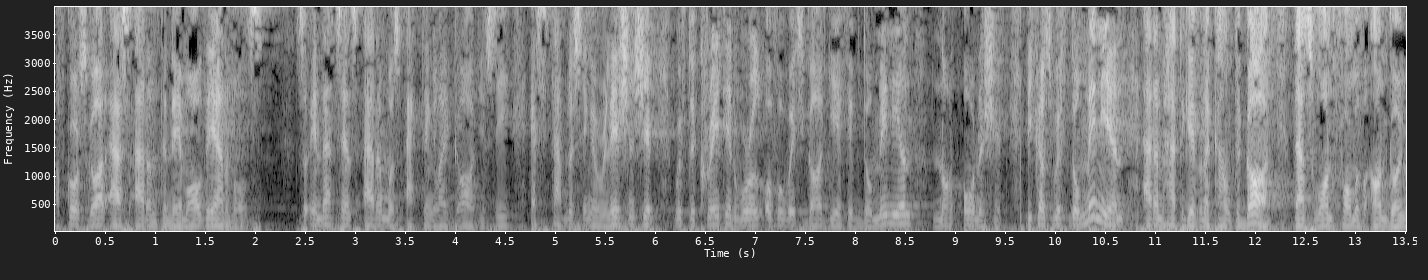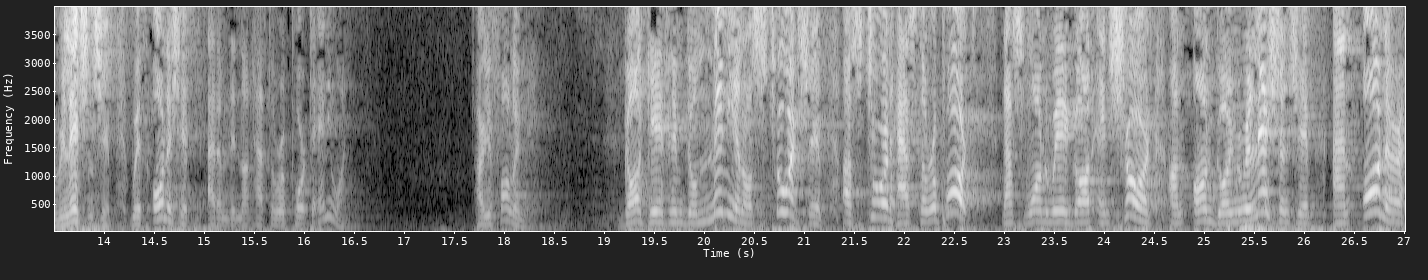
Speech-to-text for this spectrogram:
of course, God asked Adam to name all the animals. So in that sense, Adam was acting like God, you see, establishing a relationship with the created world over which God gave him dominion, not ownership. Because with dominion, Adam had to give an account to God. That's one form of ongoing relationship. With ownership, Adam did not have to report to anyone. Are you following me? God gave him dominion or stewardship. A steward has to report. That's one way God ensured an ongoing relationship. An owner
